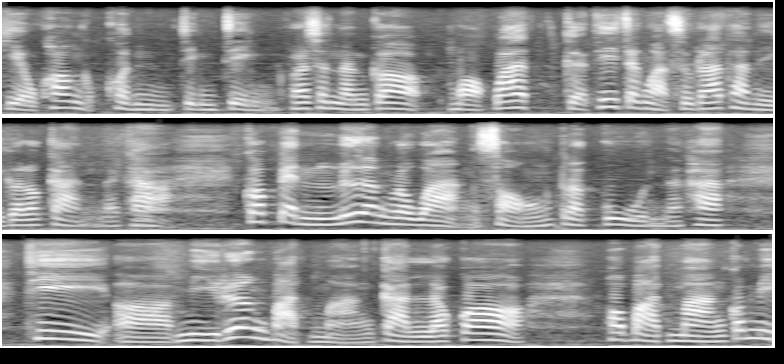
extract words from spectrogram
เกี่ยวข้องกับคนจริง ๆ เพราะฉะนั้นก็บอกว่าเกิดที่จังหวัดสุราษฎร์ธานีก็แล้วกันนะคะค่ะก็เป็นเรื่องระหว่างสองตระกูลนะคะ ที่เอ่อมีเรื่องบาดหมางกัน แล้วก็พอบาดหมางก็มี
